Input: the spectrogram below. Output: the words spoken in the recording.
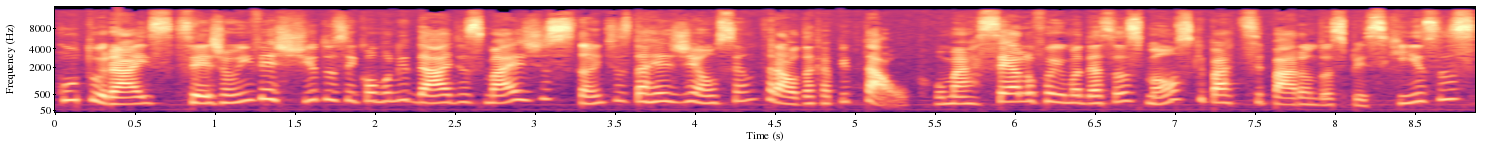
culturais sejam investidos em comunidades mais distantes da região central da capital. O Marcelo foi uma dessas mãos que participaram das pesquisas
